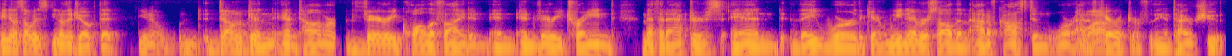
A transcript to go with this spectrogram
You know it's always you know the joke that you know duncan and tom are very qualified and and, and very trained method actors and they were the char- we never saw them out of costume or out wow. of character for the entire shoot.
